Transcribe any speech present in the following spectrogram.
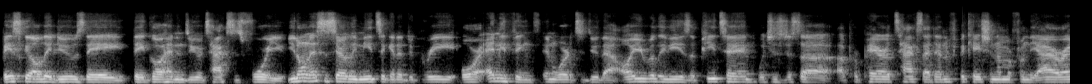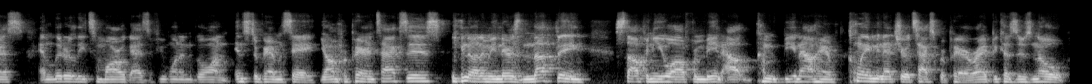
basically all they do is they they go ahead and do your taxes for you. You don't necessarily need to get a degree or anything in order to do that. All you really need is a P10, which is just a, a prepared tax identification number from the IRS. And literally tomorrow, guys, if you wanted to go on Instagram and say, "Yo, I'm preparing taxes," you know what I mean? There's nothing stopping you all from being out, come being out here claiming that you're a tax preparer, right? Because there's no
